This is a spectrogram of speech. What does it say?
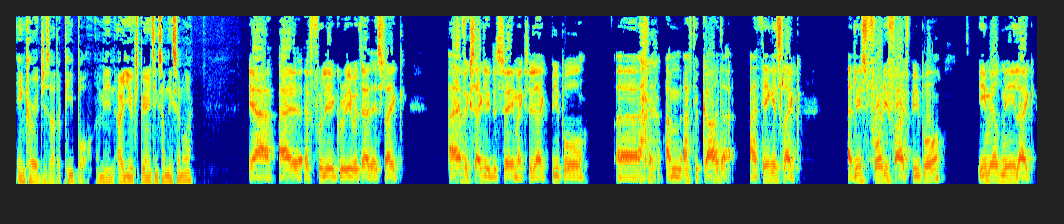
encourages other people. I mean, are you experiencing something similar? Yeah, I, I fully agree with that. It's like I have exactly the same actually. Like people, uh, i have to count. I think it's like at least 45 people emailed me like,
